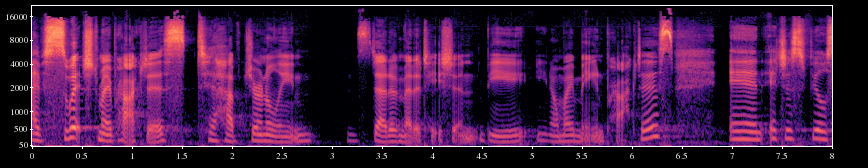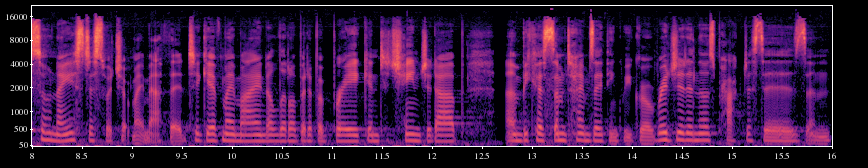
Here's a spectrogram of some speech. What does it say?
I've switched my practice to have journaling instead of meditation be, you know, my main practice and it just feels so nice to switch up my method, to give my mind a little bit of a break and to change it up. Um, because sometimes I think we grow rigid in those practices. And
